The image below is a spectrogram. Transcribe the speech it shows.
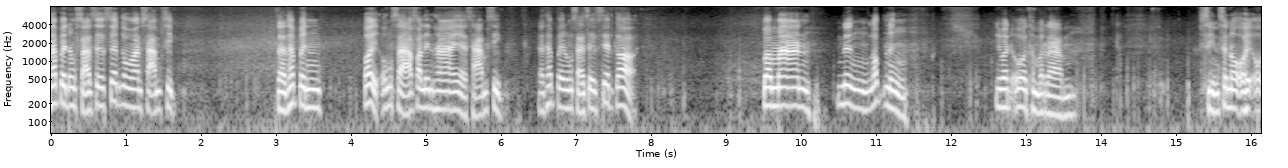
ถ้าเป็นองศาเซลเซียสก็ประมาณสามสิบแต่ถ้าเป็นโอ้ย องศาฟาเรนไฮต์สามสิบแต่ถ้าเป็นองศาเซลเซียสก็ ประมาณหนึ่งลบหนึ่งนี่วัดโอธรรมรามสินสโนโอไฮโอ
